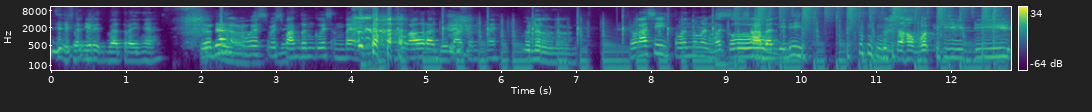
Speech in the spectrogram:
biar irit baterainya. Ya udah, wes wes pantun kuis ente. Aku aura dulu pantun nih. Bener, bener, bener. Terima kasih teman-teman. Sahabat ini. Sahabat idi.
